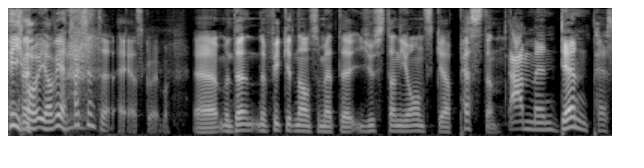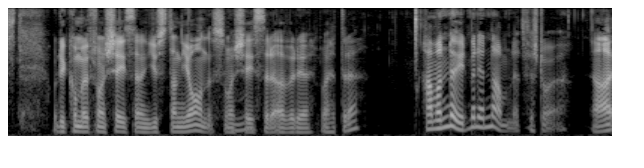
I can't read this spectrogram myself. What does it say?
jag, jag vet faktiskt inte. Nej jag skojar bara. Eh, men den, den fick ett namn som hette Justinianska pesten. Ja men den pesten. Och det kommer från kejsaren Justinianus som var Mm. kejsare över det, vad hette det? Han var nöjd med det namnet förstår jag. Ja,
